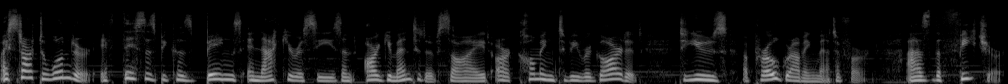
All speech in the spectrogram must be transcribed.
I start to wonder if this is because Bing's inaccuracies and argumentative side are coming to be regarded, to use a programming metaphor, as the feature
